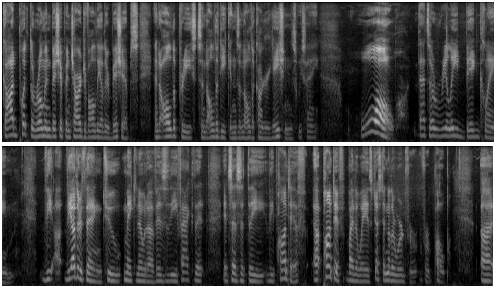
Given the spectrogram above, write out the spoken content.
God put the Roman bishop in charge of all the other bishops and all the priests and all the deacons and all the congregations, we say, whoa, that's a really big claim the uh, the other thing to make note of is the fact that it says that the the pontiff uh, pontiff by the way is just another word for for pope uh,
